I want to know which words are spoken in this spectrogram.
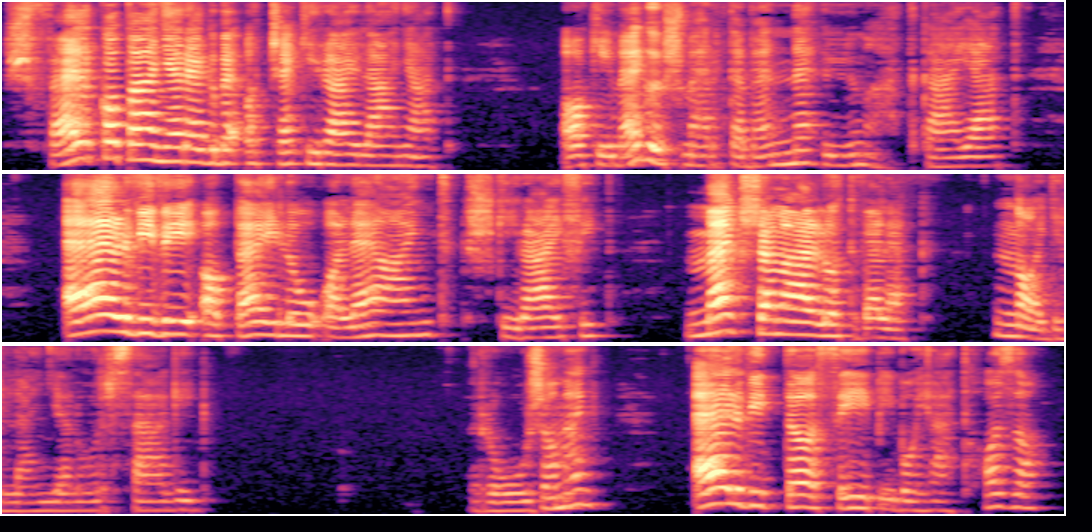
S felkapá nyeregbe a cseh király lányát, aki megösmerte benne hű mátkáját. Elvivé a pejló a leányt, s királyfit, meg sem állott velek nagy Lengyelországig. Rózsa meg elvitte a szép ibolyát haza,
